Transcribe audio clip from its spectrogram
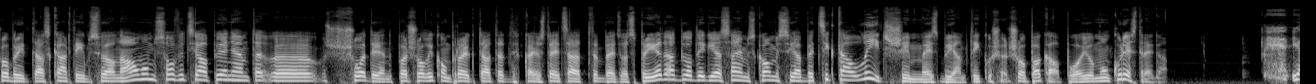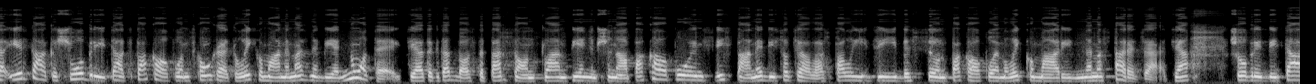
šobrīd tās kārtības vēl nav mums oficiāli pieņemta. Uh, šodien par šo likuma projektu tātad, kā jūs teicāt, beidzot sprieda atbildīgajā saimnes komisijā, bet cik tālu līdz šim mēs bijām tikuši ar šo pakalpojumu un kur iestrēgām? Ja ir tā, ka šobrīd tāds pakalpojums konkrēti likumā nemaz nebija noteikts, ja tagad atbalsta personas lēmumu pieņemšanā pakalpojums vispār nebija sociālās palīdzības un pakalpojuma likumā arī nemaz paredzēts. Ja. Šobrīd bija tā,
